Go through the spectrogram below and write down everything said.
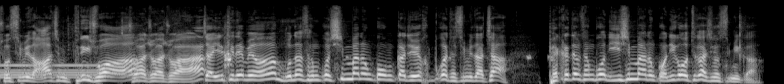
좋습니다. 아, 지금 분위기 좋아. 좋아, 좋아, 좋아. 자, 이렇게 되면 문화상품권 10만 원권까지 확보가 됐습니다. 자, 백화점 상품권 20만 원권 이거 어떻게 하시겠습니까?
